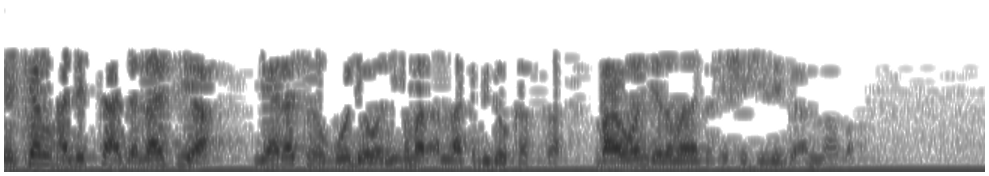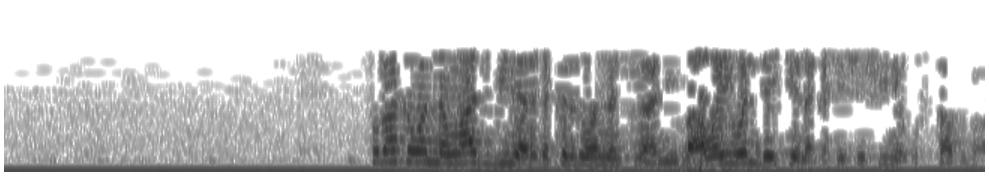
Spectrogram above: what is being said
da kyan halitta da lafiya ya dace ka gode wa ni'imar Allah ka bi dokarsa. Ba wanda ya zama na kashe shi zai Allah ba. To haka wannan wajibi ne a riƙa cire wannan tunani. Ba wai wanda yake na kashe shi shine ustaz ba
